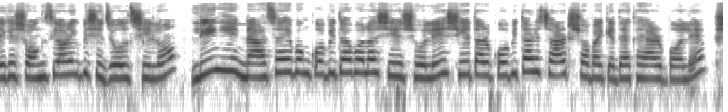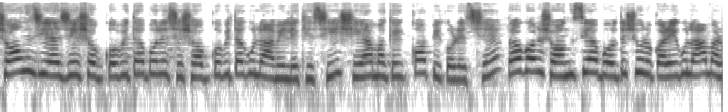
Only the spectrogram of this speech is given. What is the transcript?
দেখে সংসিয়া অনেক বেশি জ্বলছিল। লিংহি নাচা এবং কবিতা বলা শেষ হলে সে তার কবিতার চার্ট সবাইকে দেখায় আর বলে সংজিয়া যেসব কবিতা বলেছে, সব কবিতাগুলো আমি লিখেছি, সে আমাকে কপি করেছে। তখন সংসিয়া বলতে শুরু করে, এগুলো আমার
